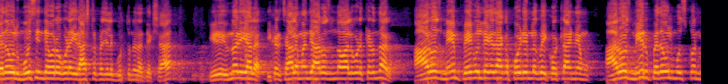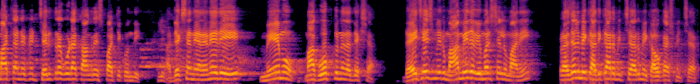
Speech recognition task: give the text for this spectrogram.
పెదవులు మూసింది ఎవరో కూడా ఈ రాష్ట్ర ప్రజలకు గుర్తున్నది అధ్యక్ష. ఇది ఉన్నారు ఇవాళ ఇక్కడ చాలా మంది ఆ రోజు ఉన్న వాళ్ళు కూడా ఇక్కడ ఉన్నారు. ఆ రోజు మేము పేగులు దిగదాకా పోడియంలోకి పోయి కొట్లాడినాము. ఆ రోజు మీరు పెదవులు మూసుకొని మాట్లాడినటువంటి చరిత్ర కూడా కాంగ్రెస్ పార్టీకి ఉంది. అధ్యక్ష నేను అనేది మేము మాకు ఒప్పుకున్నది అధ్యక్ష. దయచేసి మీరు మా మీద విమర్శలు మాని ప్రజలు మీకు అధికారం ఇచ్చారు మీకు అవకాశం ఇచ్చారు.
